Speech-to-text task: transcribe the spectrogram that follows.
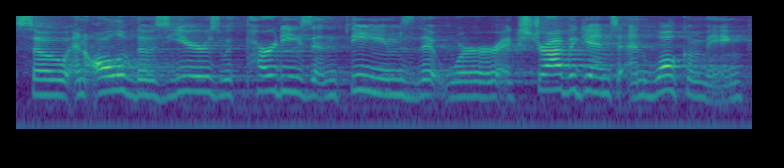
So, in all of those years with parties and themes that were extravagant and welcoming,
